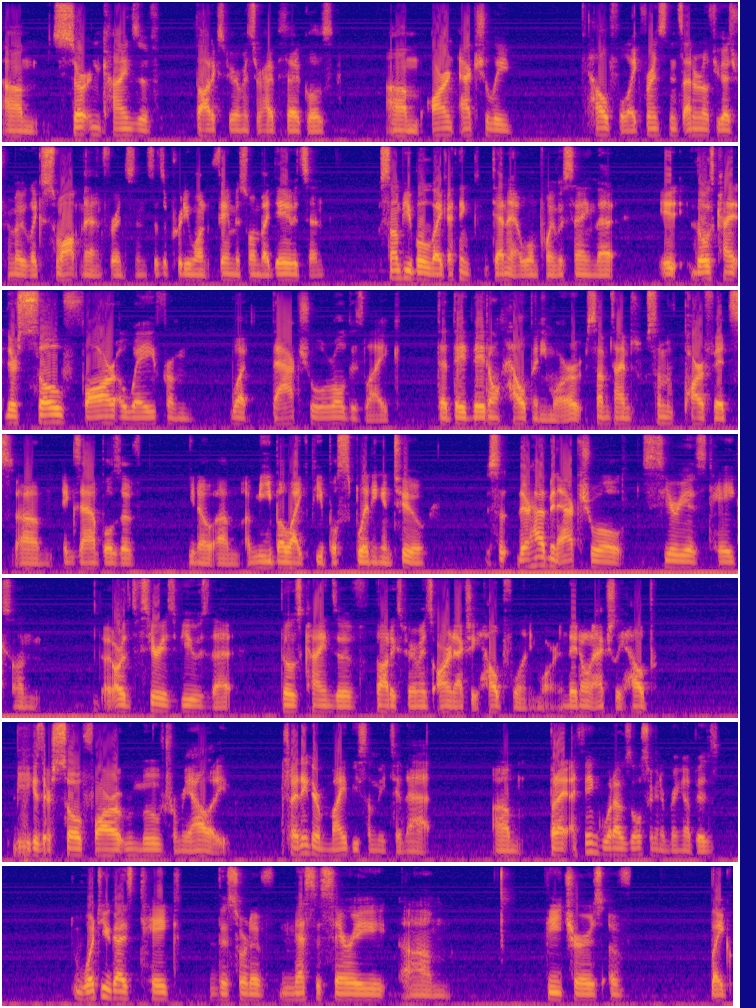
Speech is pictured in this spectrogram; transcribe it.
um, certain kinds of thought experiments or hypotheticals um, aren't actually helpful. Like for instance, I don't know if you guys are familiar, like Swamp Man, for instance, that's a pretty one famous one by Davidson. Some people, like I think Dennett at one point was saying that it, those kind they're so far away from what the actual world is like that they, they don't help anymore. Sometimes some of Parfit's um, examples of you know um, amoeba like people splitting in two. So there have been actual serious takes on or serious views that those kinds of thought experiments aren't actually helpful anymore, and they don't actually help because they're so far removed from reality. So I think there might be something to that. Um, but I, I think what I was also going to bring up is what do you guys take the sort of necessary um, features of like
